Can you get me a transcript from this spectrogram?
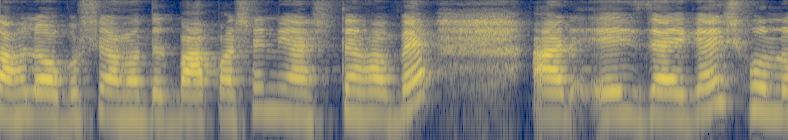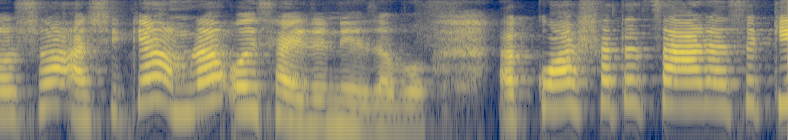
তাহলে অবশ্যই আমাদের বা পাশে নিয়ে আসতে হবে। আর এই জায়গায় ষোলোশো আশিকে আমরা ওই সাইডে নিয়ে যাব। আর কর সাথে চার আছে কি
